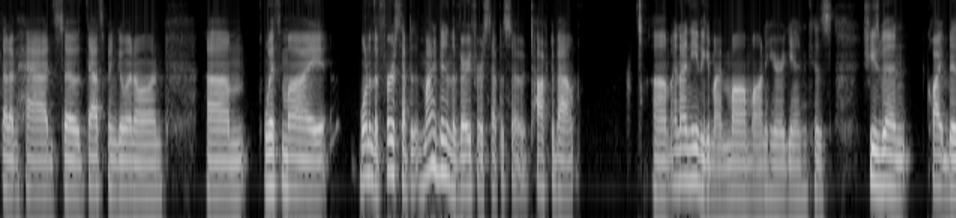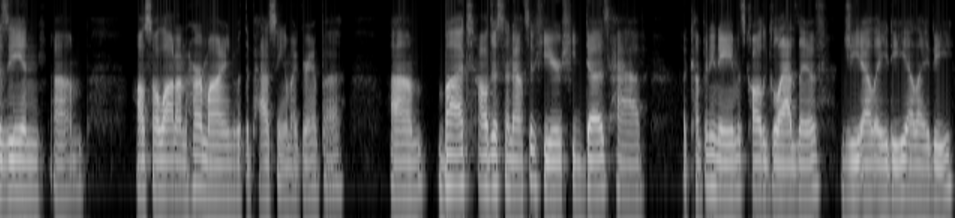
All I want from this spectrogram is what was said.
that I've had. So that's been going on um, with my one of the first episodes. Might have been in the very first episode. Talked about, um, and I need to get my mom on here again because she's been quite busy and um, also a lot on her mind with the passing of my grandpa. Um, but I'll just announce it here. She does have a company name. It's called GladLiv, G L A D L A V.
